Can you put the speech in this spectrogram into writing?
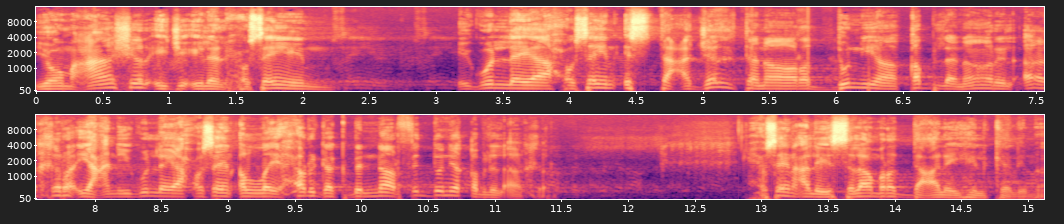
يوم عاشر يجي إلى الحسين. يقول له يا حسين استعجلت نار الدنيا قبل نار الآخرة؟ يعني يقول له يا حسين الله يحرقك بالنار في الدنيا قبل الآخرة. الحسين عليه السلام رد عليه الكلمة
